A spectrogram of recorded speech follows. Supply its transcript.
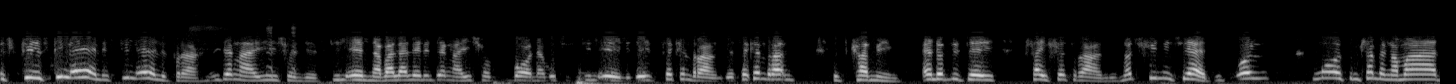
It's still still early still early bra into engayisho nje still early. Nabalaleli into engayisho kubona ukuthi still early. Is second round the second round is coming. End of the day say first round. It's not finished yet. It's almost mhlambe ngama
